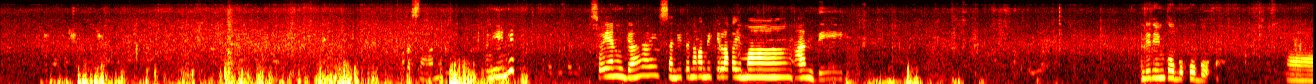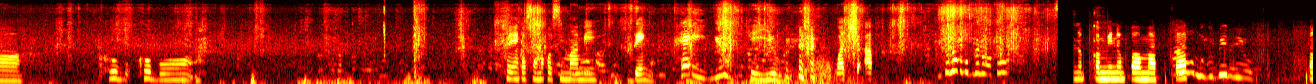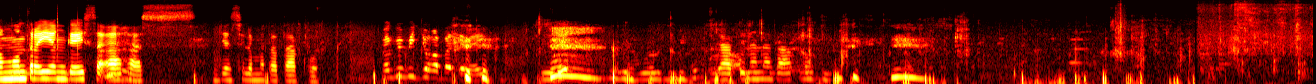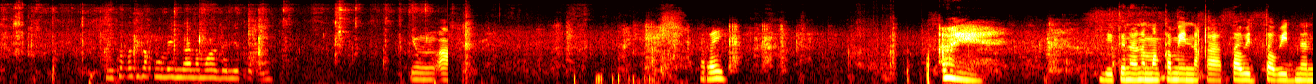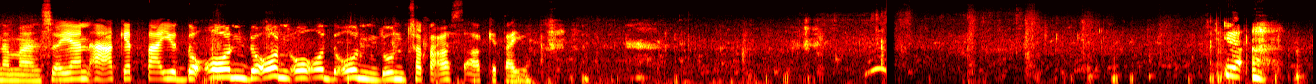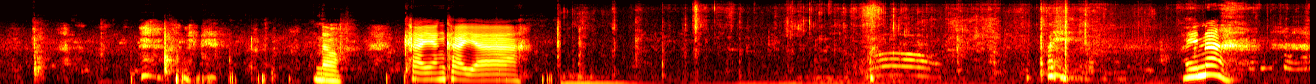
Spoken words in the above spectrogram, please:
Ano? Ang init. So, ayan guys. Andito na kami kila kay Mang Andy. Andito yung kubo-kubo. Ah, kubo-kubo. Kaya kasama ko si Mami Deng. Hey you! Hey you! Watch up! Ito lang ako magluto. Hanap kami ng pamatat. Ano mag-video? Panguntra yan guys sa ahas. Diyan sila matatakot. Mag-video ka ba, Direk? Hindi. Dati na nag-upload. Ito kasi nakulay nga ng mga ganito, oh. Yung, ah, Aray. Ay. Dito na naman kami nakatawid-tawid na naman. So ayan, aakyat tayo doon, doon, oo, doon, doon sa taas aakyat tayo. Yeah. No. Kayang-kaya. Ay. Ayun na.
